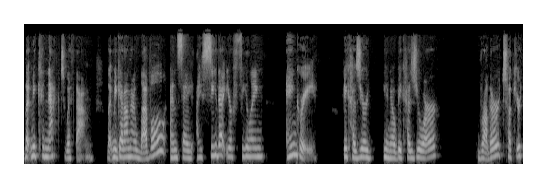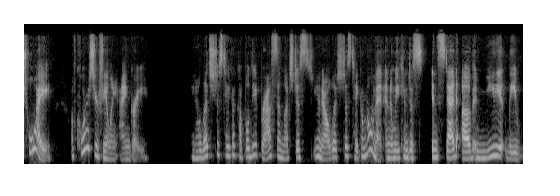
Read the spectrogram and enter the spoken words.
Let me connect with them. Let me get on their level and say i see that you're feeling angry because you're you know because your brother took your toy. Of course you're feeling angry. You know let's just take a couple deep breaths and let's just you know let's just take a moment. And then we can just instead of immediately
